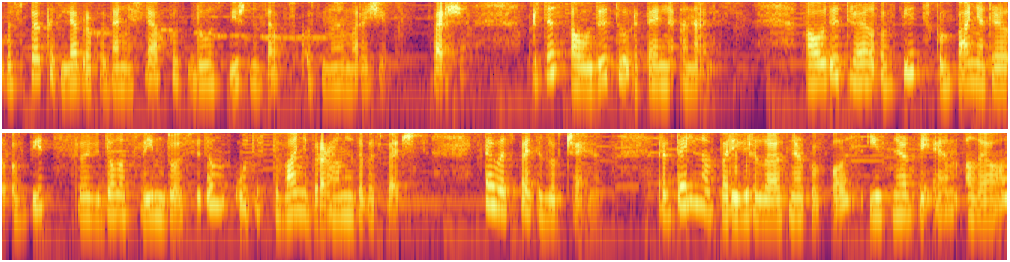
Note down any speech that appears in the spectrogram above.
Безпека для прокладання шляху до успішного запуску основної мережі. Перше. Процес аудиту ретельний аналіз. Аудит Trail of Bits, компанія Trail of Bits відома своїм досвідом у тестуванні програмного забезпечення та безпеці блокчейну. Ретельно перевірила Snarko OS і Snark VM Aleo.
